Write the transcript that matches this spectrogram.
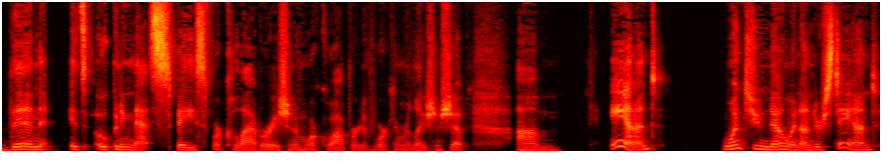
then it's opening that space for collaboration and more cooperative working relationship. Um, and once you know and understand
